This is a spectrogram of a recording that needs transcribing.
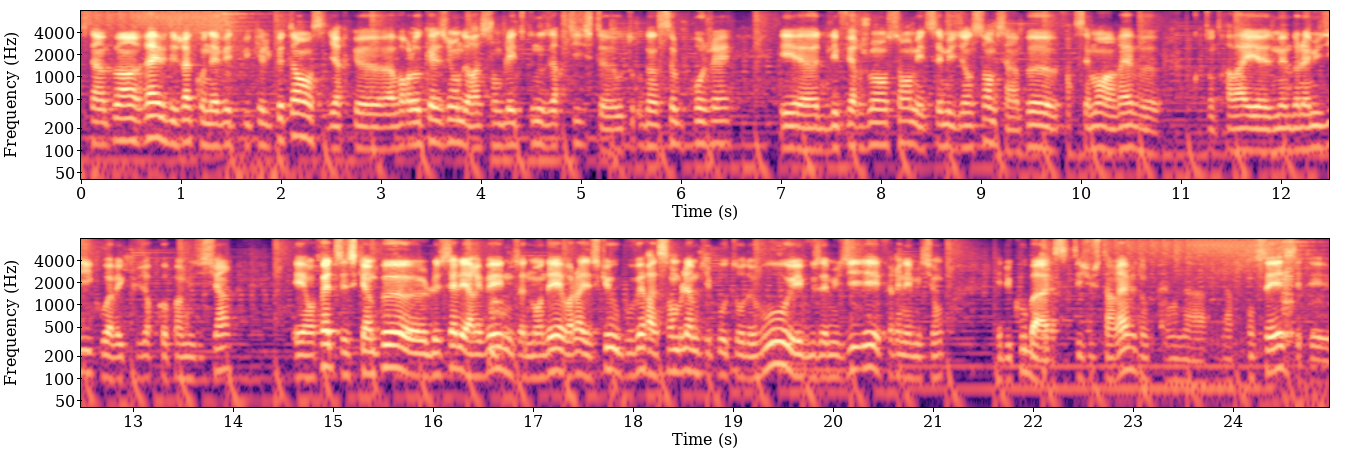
C'était un peu un rêve déjà qu'on avait depuis quelques temps, c'est-à-dire qu'avoir l'occasion de rassembler tous nos artistes autour d'un seul projet et euh, de les faire jouer ensemble et de s'amuser ensemble, c'est un peu forcément un rêve quand on travaille même dans la musique ou avec plusieurs copains musiciens. Et en fait, c'est ce qu'un peu euh, le sel est arrivé, il nous a demandé voilà, est-ce que vous pouvez rassembler un petit peu autour de vous et vous amuser et faire une émission? Et du coup, bah, c'était juste un rêve, donc on a, on a foncé. C'était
